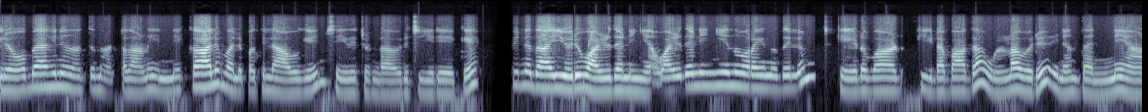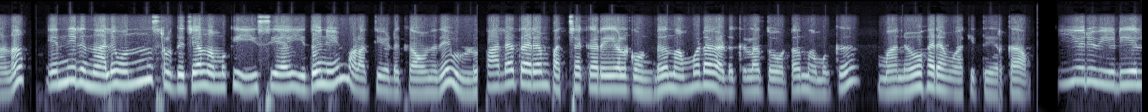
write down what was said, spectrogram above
ഗ്രോ ബാഗിനകത്ത് നട്ടതാണ്. എന്നെക്കാളും വലുപ്പത്തിലാവുകയും ചെയ്തിട്ടുണ്ട് ആ ഒരു ചീരയൊക്കെ. പിന്നെ ദാ ഈ ഒരു വഴുതണിങ്ങ വഴുതണിങ്ങ എന്ന് പറയുന്നതിലും കേടുപാട് കീടബാധ ഉള്ള ഒരു ഇനം തന്നെയാണ്. എന്നിരുന്നാലും ഒന്ന് ശ്രദ്ധിച്ചാൽ നമുക്ക് ഈസിയായി ഇതിനെയും വളർത്തിയെടുക്കാവുന്നതേ ഉള്ളൂ. പലതരം പച്ചക്കറികൾ കൊണ്ട് നമ്മുടെ അടുക്കള തോട്ടം നമുക്ക് മനോഹരമാക്കി തീർക്കാം. ഈ ഒരു വീഡിയോയിൽ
